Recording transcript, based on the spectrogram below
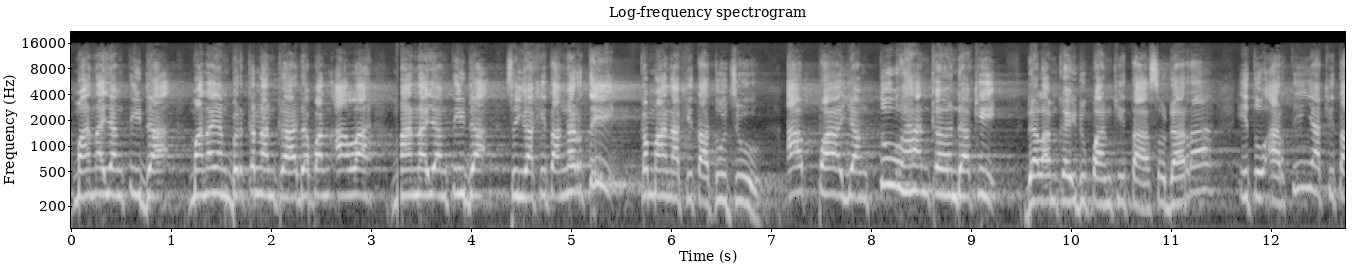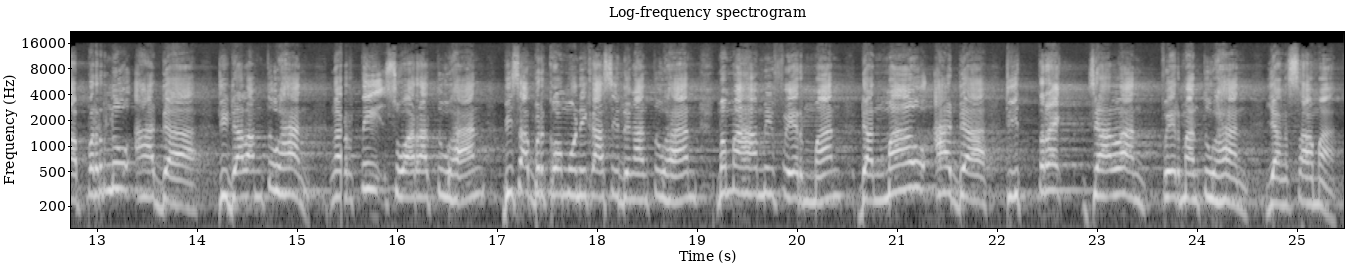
mana yang tidak, mana yang berkenan ke hadapan Allah, mana yang tidak sehingga kita ngerti ke mana kita tuju. Apa yang Tuhan kehendaki dalam kehidupan kita. Saudara, itu artinya kita perlu ada di dalam Tuhan, ngerti suara Tuhan, bisa berkomunikasi dengan Tuhan, memahami firman dan mau ada di trek jalan firman Tuhan yang sama.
